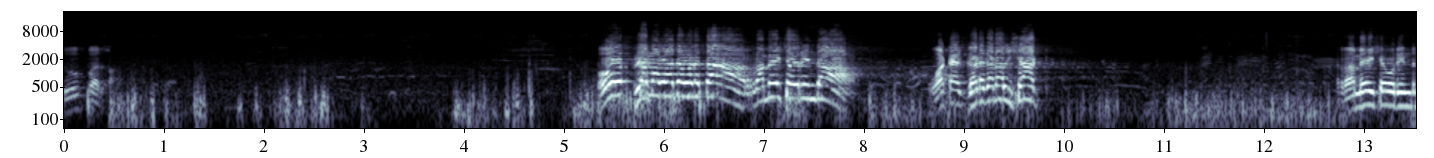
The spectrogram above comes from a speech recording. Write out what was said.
ಸೂಪರ್ ಉತ್ತಮವಾದ ಹೊಡೆತ. ರಮೇಶ್ ಅವರಿಂದ. ವಾಟ್ ಗಡಗಡಲ್ ಶಾಟ್ ರಮೇಶ್ ಅವರಿಂದ.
